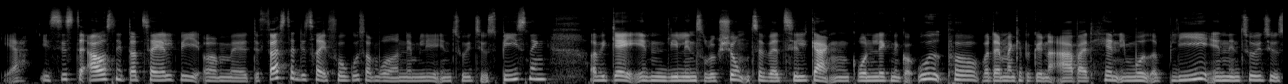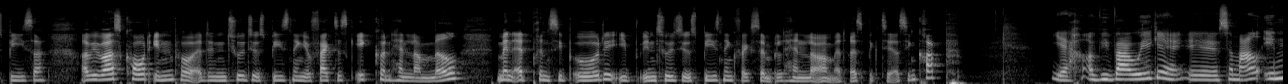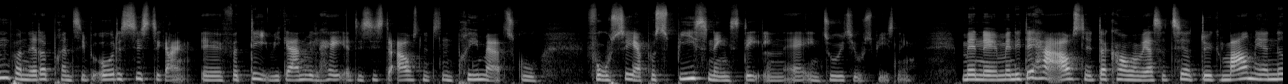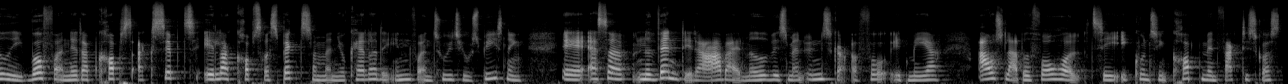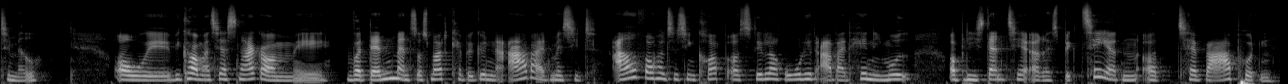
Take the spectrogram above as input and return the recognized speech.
Ja, i sidste afsnit, der talte vi om øh, det første af de tre fokusområder, nemlig intuitiv spisning, og vi gav en lille introduktion til, hvad tilgangen grundlæggende går ud på, hvordan man kan begynde at arbejde hen imod at blive en intuitiv spiser. Og vi var også kort inde på, at en intuitiv spisning jo faktisk ikke kun handler om mad, men at princip 8 i intuitiv spisning for eksempel handler om at respektere sin krop. Ja, og vi var jo ikke øh, så meget inde på netop princip 8 sidste gang, øh, fordi vi gerne ville have, at det sidste afsnit sådan primært skulle fokusere på spisningsdelen af intuitiv spisning. Men, øh, men i det her afsnit, der kommer vi altså til at dykke meget mere ned i, hvorfor netop kropsaccept eller kropsrespekt, som man jo kalder det inden for intuitiv spisning, øh, er så nødvendigt at arbejde med, hvis man ønsker at få et mere afslappet forhold til ikke kun sin krop, men faktisk også til mad. Og øh, vi kommer til at snakke om, øh, hvordan man så småt kan begynde at arbejde med sit eget forhold til sin krop, og stille og roligt arbejde hen imod og blive i stand til at respektere den og tage vare på den,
